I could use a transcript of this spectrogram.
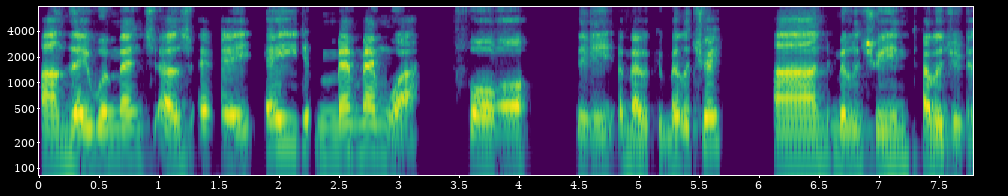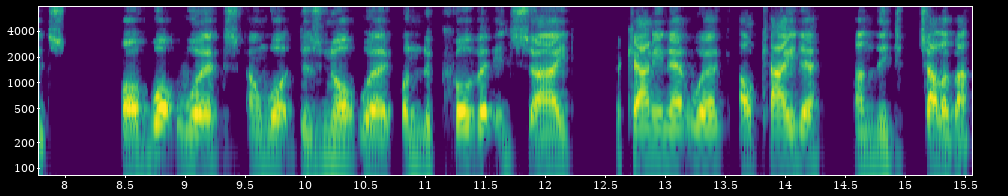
and they were meant as a aide-memoire for the American military and military intelligence of what works and what does not work undercover inside the Haqqani network, Al Qaeda, and the Taliban.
